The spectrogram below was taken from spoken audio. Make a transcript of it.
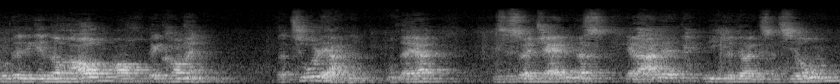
notwendige Know-how auch bekommen, dazulernen. Und daher ist es so entscheidend, dass gerade nicht nur die Organisation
